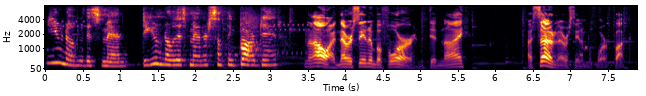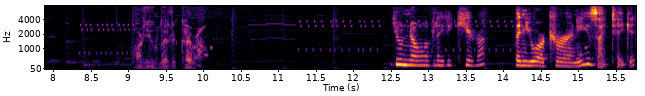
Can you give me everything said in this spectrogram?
You know who this man. Do you know this man or something, Bardad? No, oh, I've never seen him before, didn't I? I said I've never seen him before. Fuck. Are you Lady Kee'ra? You know of Lady Kee'ra? Then you are Khura'inese, I take it.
